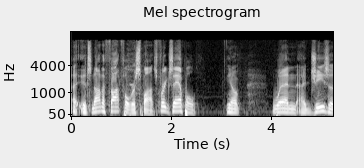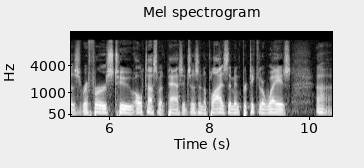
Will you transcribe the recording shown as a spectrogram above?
uh, it's not a thoughtful response. For example, you know, when uh, Jesus refers to Old Testament passages and applies them in particular ways, uh,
